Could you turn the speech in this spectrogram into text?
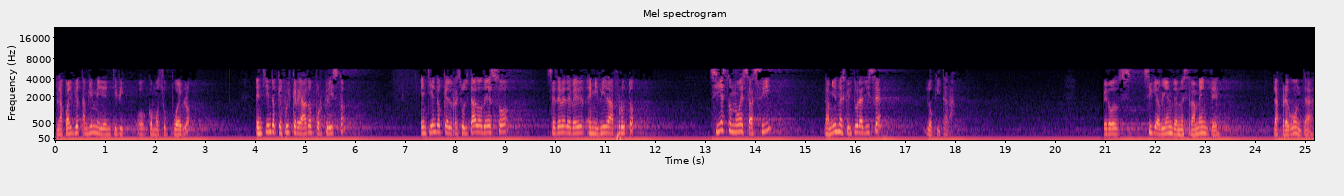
en la cual yo también me identifico como su pueblo, entiendo que fui creado por Cristo, Entiendo que el resultado de eso se debe de ver en mi vida fruto. Si esto no es así, la misma escritura dice, lo quitará. Pero sigue habiendo en nuestra mente la pregunta,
